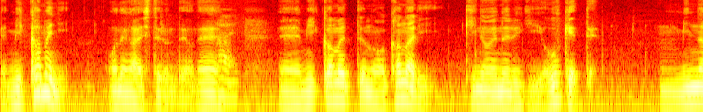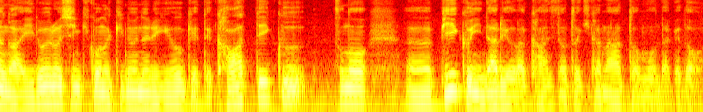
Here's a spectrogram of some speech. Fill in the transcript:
3日目にお願いしてるんだよね。はい、えー、3日目っていうのはかなり気のエネルギーを受けて、うん、みんながいろいろ新機構の気のエネルギーを受けて変わっていくその、えー、ピークになるような感じの時かなと思うんだけど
